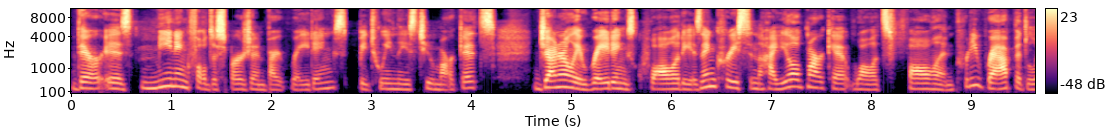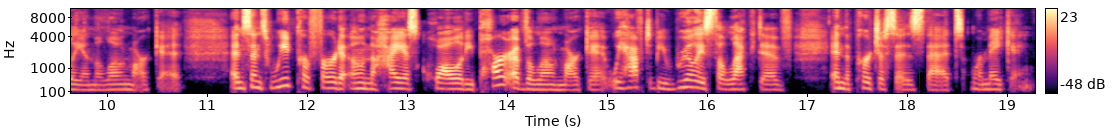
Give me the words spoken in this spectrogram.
There is meaningful dispersion by ratings between these two markets. Generally, ratings quality is increased in the high yield market while it's fallen pretty rapidly in the loan market. And since we'd prefer to own the highest quality part of the loan market, we have to be really selective in the purchases that we're making.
